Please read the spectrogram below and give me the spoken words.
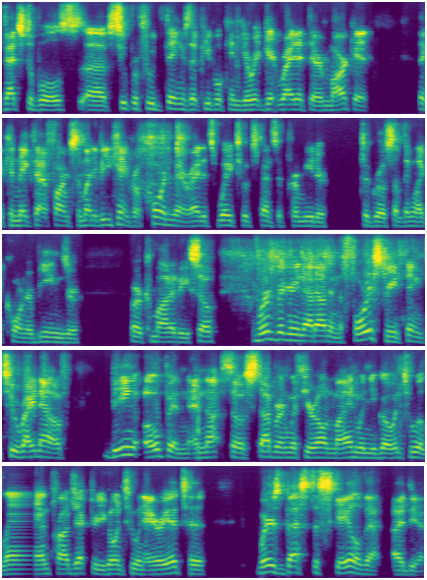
vegetables, uh, superfood things that people can get right at their market that can make that farm some money. But you can't grow corn there, right? It's way too expensive per meter. to grow something like corn or beans or or a commodity. So we're figuring that out in the forestry thing too right now of being open and not so stubborn with your own mind when you go into a land project or you go into an area to where's best to scale that idea.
